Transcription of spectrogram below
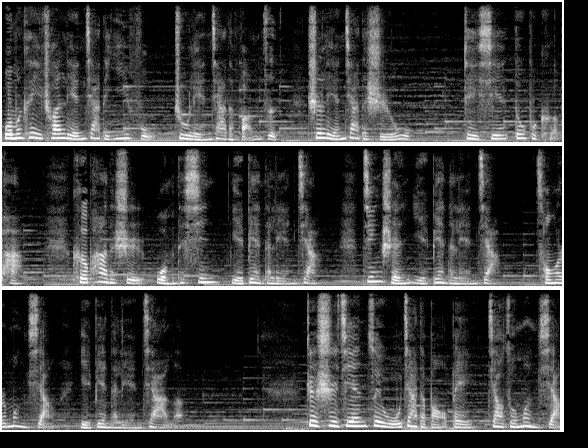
我们可以穿廉价的衣服。住廉价的房子，吃廉价的食物，这些都不可怕，可怕的是我们的心也变得廉价，精神也变得廉价，从而梦想也变得廉价了。这世间最无价的宝贝叫做梦想，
